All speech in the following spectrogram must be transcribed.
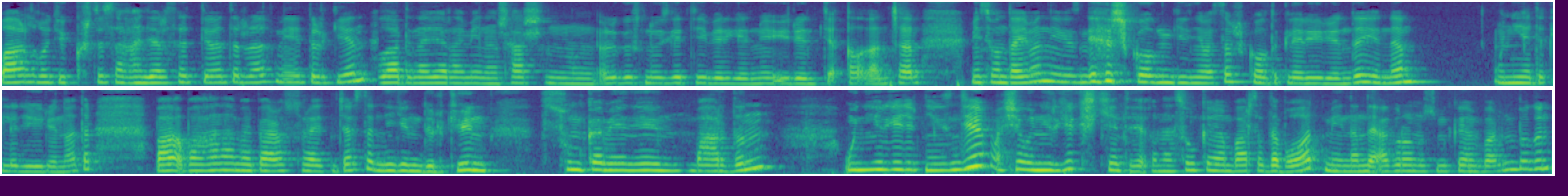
Барлығы өте күшті саған жарасады деп жатыр рахмет үлкен. Олар да наверное менің шашымның үлгісін өзгерте бергеніме үйреніп те қалған шығар. Мен сондаймын негізінде. Школдың кезінен бастап школдікілер үйренді. Енді универдікілер де үйреніп жатыр. Бағанан бері бәрі сұрайтын шығарсыздар. Неге мынандай үлкен сумкаменен бардың? Универге деп негізінде вообще универге кішкентай ғана сумкамен барса да болады. Мен мынандай огромный сумкамен бардым бүгін.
